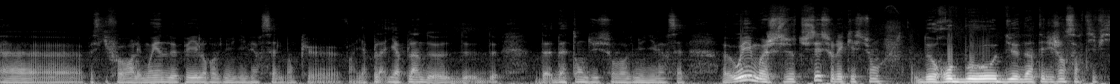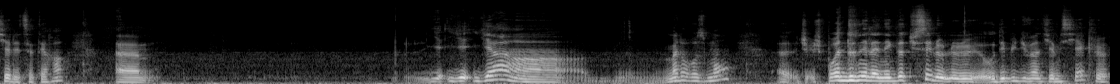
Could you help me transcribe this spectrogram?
Euh, parce qu'il faut avoir les moyens de le payer le revenu universel. Donc, euh, il y a plein, y d'attendus sur le revenu universel. Euh, oui, moi, tu sais, sur les questions de robots, d'intelligence artificielle, etc. Il y, a un, malheureusement, euh, je, pourrais te donner l'anecdote. Tu sais, au début du XXe siècle,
